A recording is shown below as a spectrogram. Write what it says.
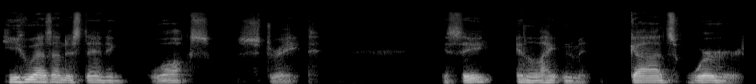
He who has understanding walks straight. You see, enlightenment, God's word,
